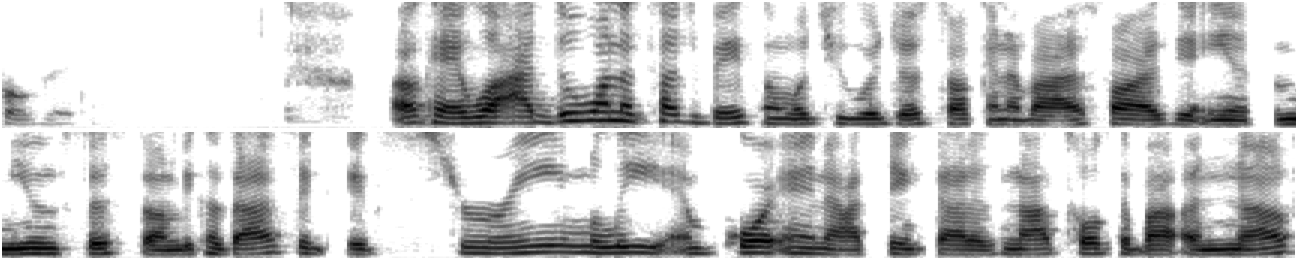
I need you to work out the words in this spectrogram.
COVID? Okay, well, I do want to touch base on what you were just talking about as far as your immune system, because that's extremely important. I think that is not talked about enough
